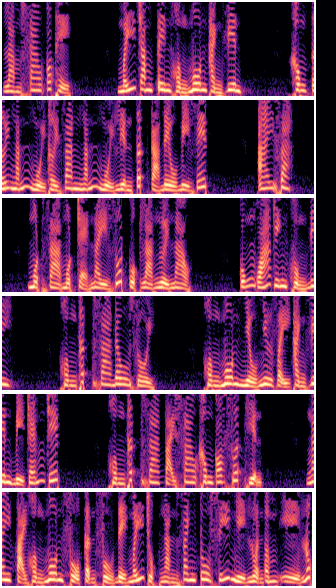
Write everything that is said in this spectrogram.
làm sao có thể, mấy trăm tên hồng môn thành viên, không tới ngắn ngủi thời gian ngắn ngủi liền tất cả đều bị giết. ai ra, một già một trẻ này rốt cuộc là người nào, cũng quá kinh khủng đi hồng thất ra đâu rồi, hồng môn nhiều như vậy thành viên bị chém chết, hồng thất ra tại sao không có xuất hiện, ngay tại hồng môn phủ cận phủ để mấy chục ngàn danh tu sĩ nghị luận âm ỉ lúc,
